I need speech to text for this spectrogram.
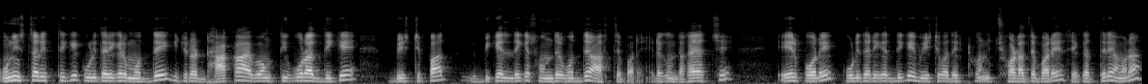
উনিশ তারিখ থেকে কুড়ি তারিখের মধ্যে কিছুটা ঢাকা এবং ত্রিপুরার দিকে বৃষ্টিপাত বিকেল থেকে সন্ধ্যের মধ্যে আসতে পারে। এটা কিন্তু দেখা যাচ্ছে। এরপরে কুড়ি তারিখের দিকে বৃষ্টিপাত একটুখানি ছড়াতে পারে। সেক্ষেত্রে আমরা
